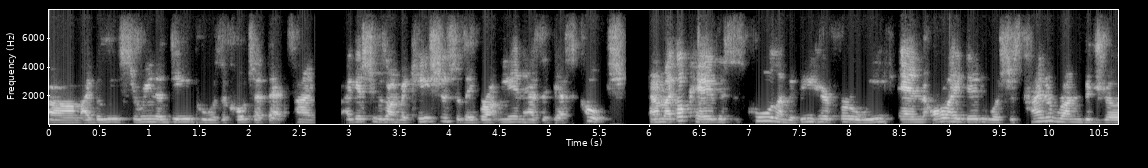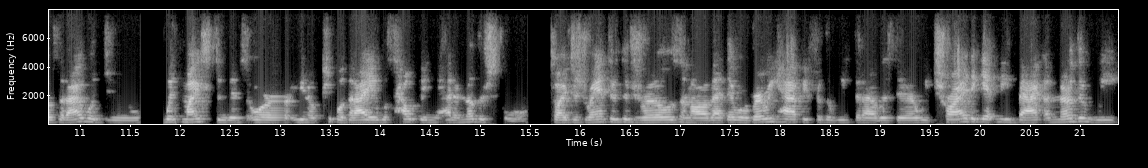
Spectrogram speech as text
Um, I believe Serena Deeb, who was a coach at that time, I guess she was on vacation, so they brought me in as a guest coach. And I'm like, okay, this is cool. I'm gonna be here for a week. And all I did was just kind of run the drills that I would do with my students or you know people that I was helping at another school. So I just ran through the drills and all that. They were very happy for the week that I was there. We tried to get me back another week.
